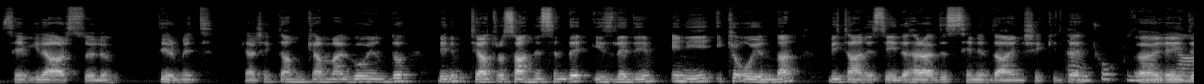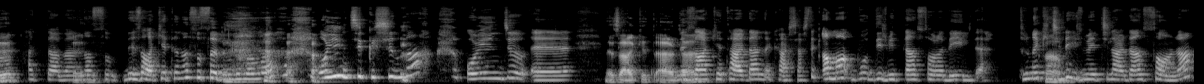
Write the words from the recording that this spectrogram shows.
sevgili Ars Ölüm, Dirmit gerçekten mükemmel bir oyundu. Benim tiyatro sahnesinde izlediğim en iyi iki oyundan bir tanesiydi. Herhalde senin de aynı şekilde. Yani çok güzel öyleydi. ya. Hatta ben Evet. nasıl nezakete nasıl sarıldım ama oyun çıkışında oyuncu e, Nezaket Erden. Nezaket Erden'le karşılaştık ama bu Dirmit'ten sonra değildi. Tırnak Ha. içinde hizmetçilerden sonra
